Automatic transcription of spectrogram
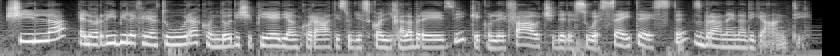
Scilla è l'orribile creatura con 12 piedi ancorati sugli scogli calabresi che con le fauci delle sue sei teste sbrana i naviganti.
